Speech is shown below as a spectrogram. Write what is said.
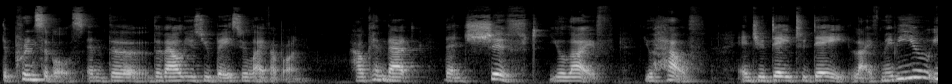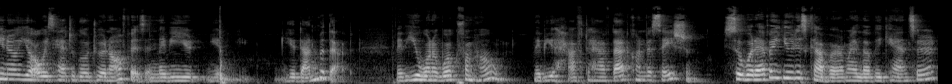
the principles and the, the values you base your life upon, how can that then shift your life, your health, and your day to day life. Maybe you you know you always had to go to an office, and maybe you, you you're done with that. Maybe you want to work from home. Maybe you have to have that conversation. So whatever you discover, my lovely Cancer,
